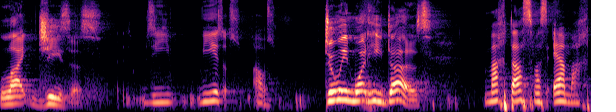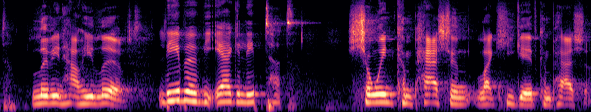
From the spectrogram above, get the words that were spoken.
like Jesus. Sieh wie Jesus aus. Doing what he does, Mach das, was er macht. living how he lived. Lebe, wie er gelebt hat. showing compassion like he gave compassion,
